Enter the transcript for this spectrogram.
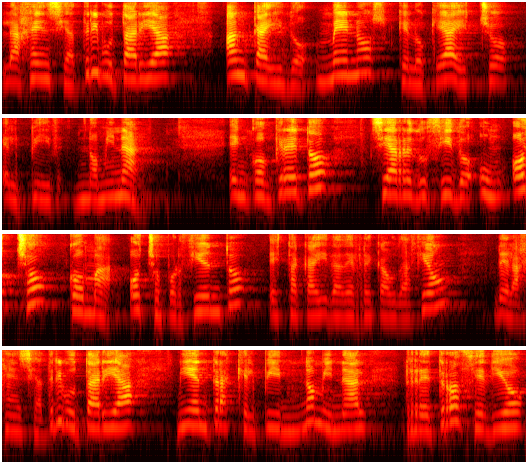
la agencia tributaria han caído menos que lo que ha hecho el PIB nominal. En concreto, se ha reducido un 8,8% esta caída de recaudación de la agencia tributaria, mientras que el PIB nominal retrocedió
